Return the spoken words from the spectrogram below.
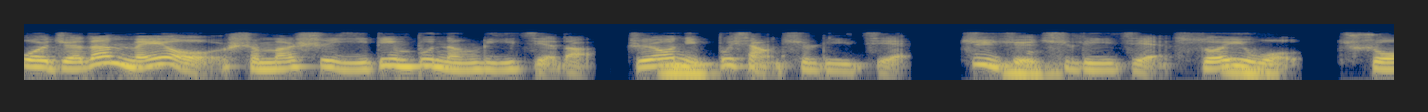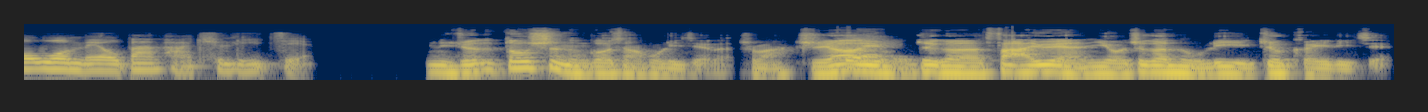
我觉得没有什么是一定不能理解的，只有你不想去理解，拒绝去理解，所以我说我没有办法去理解。你觉得都是能够相互理解的，是吧？只要有这个发愿，有这个努力，就可以理解。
